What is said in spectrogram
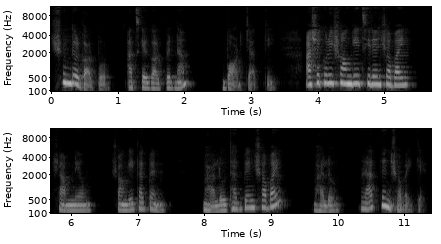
সুন্দর গল্প। আজকের গল্পের নাম বরযাত্রী। আশা করি সঙ্গেই ছিলেন সবাই। সামনেও সঙ্গেই থাকবেন। ভালো থাকবেন সবাই। ভালো রাখবেন সবাইকে।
